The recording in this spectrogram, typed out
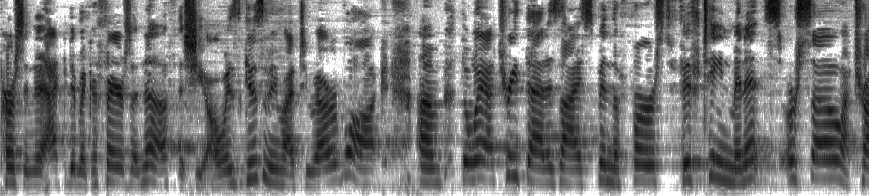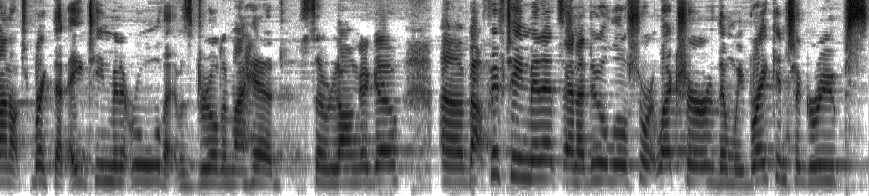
person in academic affairs enough that she always gives me my two hour block. Um, the way I treat that is I spend the first 15 minutes or so. I try not to break that 18 minute rule that was drilled in my head so long ago. Uh, about 15 minutes, and I do a little short lecture. Then we break into groups.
